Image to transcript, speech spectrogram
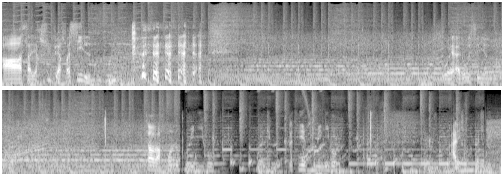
Ah, ça a l'air super facile Ouais, allons essayer un autre. Ça, on va reprendre le premier niveau. On va le premier niveau. Allez, on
